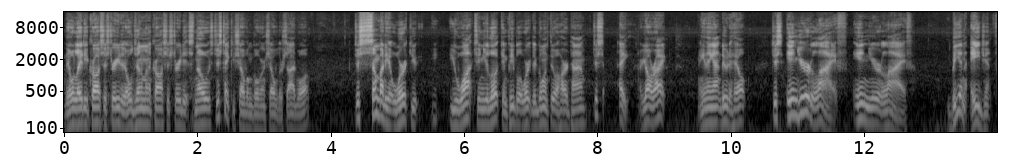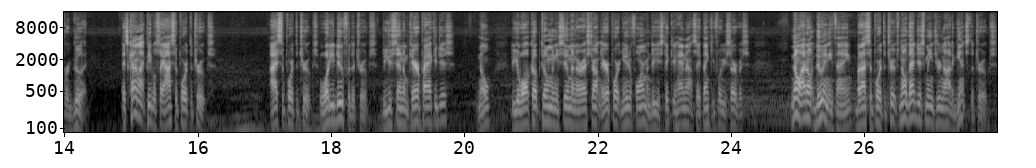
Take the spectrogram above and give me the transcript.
The old lady across the street, the old gentleman across the street, it snows. Just take your shovel and go over and shovel their sidewalk. Just somebody at work, you you watch and you look, and people at work they're going through a hard time. Just hey, are you all right? Anything I can do to help? Just in your life, in your life, be an agent for good. It's kind of like people say, I support the troops. I support the troops. What do you do for the troops? Do you send them care packages? No. Do you walk up to them when you see them in a restaurant, in the airport in uniform, and do you stick your hand out and say, thank you for your service? No, I don't do anything, but I support the troops. No, that just means you're not against the troops.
